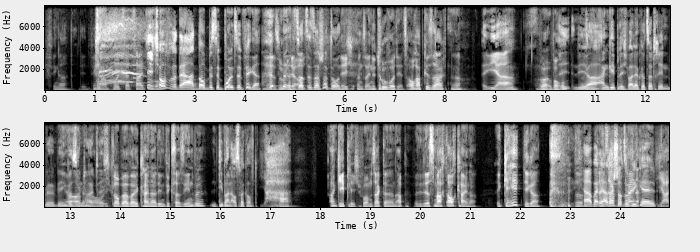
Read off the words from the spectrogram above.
Finger, den Finger am Puls der Zeit. So Ich hoffe, der hat noch ein bisschen Puls im Finger. Ja, so Sonst ist er schon tot. nicht. Und seine Tour wurde jetzt auch abgesagt. Ne? Ja, Wa- Warum? äh, ja, angeblich, weil er kürzer treten will, wegen Ja, Genau. gesundheitlich. Ich glaube, weil keiner den Wichser sehen will. Die waren ausverkauft. Ja, angeblich. Warum sagt er dann ab? Das macht auch keiner. Geld, Digga. So, Ja, aber der hat doch schon so viel Geld. Ja,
